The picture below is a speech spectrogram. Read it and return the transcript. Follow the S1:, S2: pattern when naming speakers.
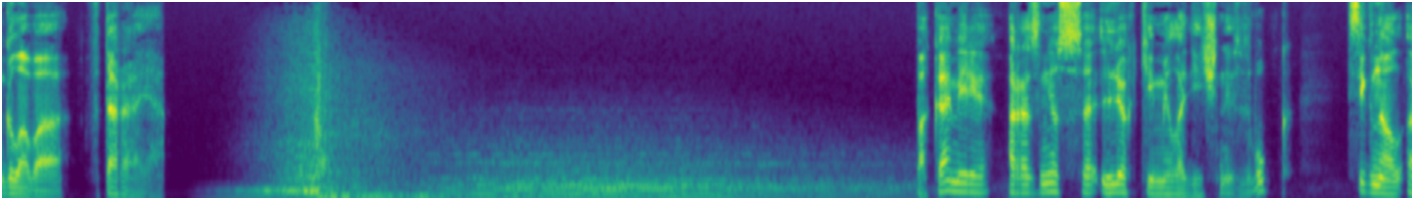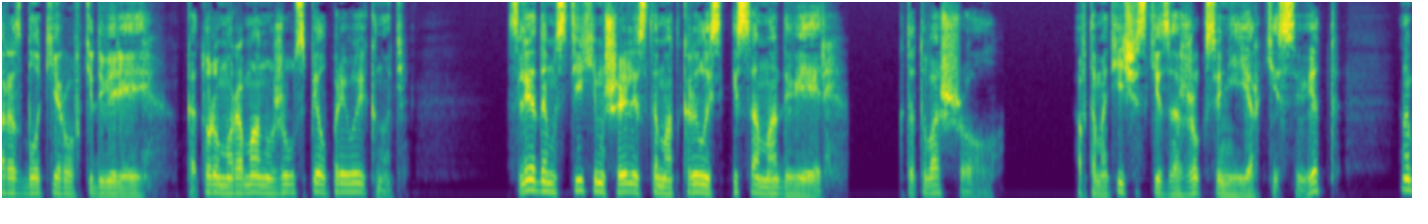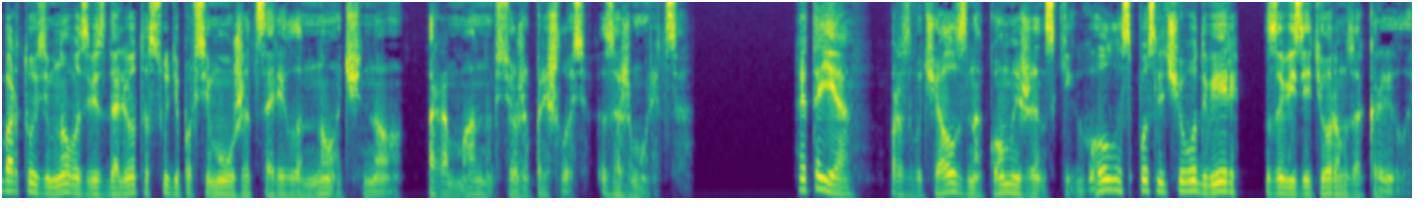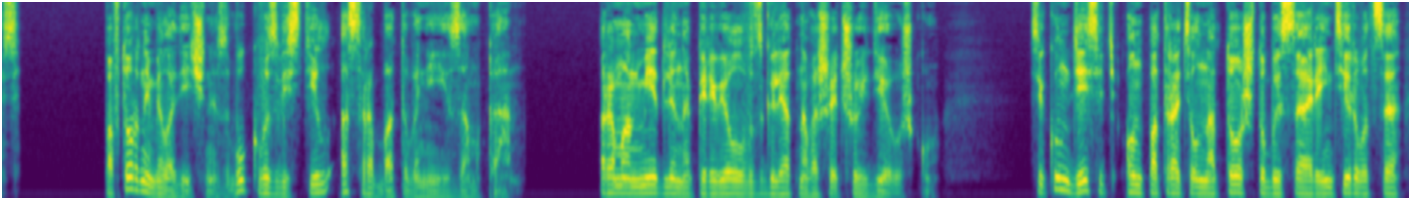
S1: Глава вторая По камере разнесся легкий мелодичный звук, сигнал о разблокировке дверей, к которому Роман уже успел привыкнуть. Следом с тихим шелестом открылась и сама дверь. Кто-то вошел. Автоматически зажегся неяркий свет. На борту земного звездолета, судя по всему, уже царила ночь, но Роману все же пришлось зажмуриться. «Это я», — прозвучал знакомый женский голос, после чего дверь за визитером закрылась. Повторный мелодичный звук возвестил о срабатывании замка. Роман медленно перевел взгляд на вошедшую девушку. Секунд десять он потратил на то, чтобы сориентироваться.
